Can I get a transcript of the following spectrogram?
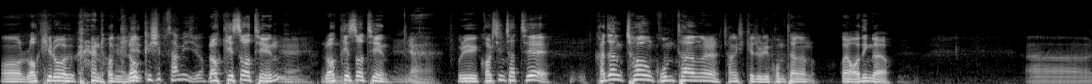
어 럭키로 럭키 네, 럭키 13이죠. 럭키 서틴 네. 럭키 서틴 네. 우리 걸신 차트에 가장 처음 곰탕을 장식해줄 이 곰탕은 과연 어딘가요? 아,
